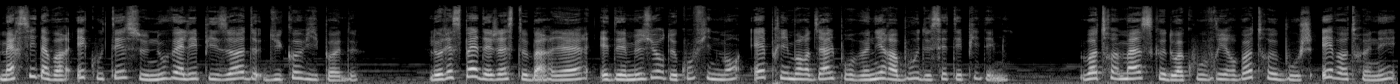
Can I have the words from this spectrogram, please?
Merci d'avoir écouté ce nouvel épisode du Covipod. Le respect des gestes barrières et des mesures de confinement est primordial pour venir à bout de cette épidémie. Votre masque doit couvrir votre bouche et votre nez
